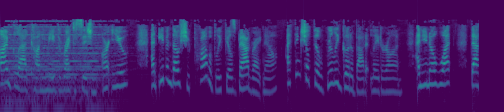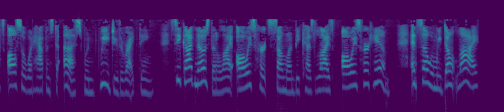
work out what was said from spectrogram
I'm glad Connie made the right decision, aren't you? And even though she probably feels bad right now, I think she'll feel really good about it later on. And you know what? That's also what happens to us when we do the right thing. See, God knows that a lie always hurts someone because lies always hurt Him. And so when we don't lie,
